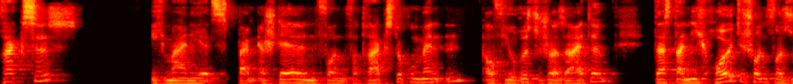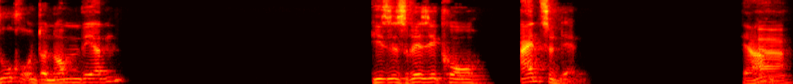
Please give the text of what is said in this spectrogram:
Praxis, ich meine jetzt beim Erstellen von Vertragsdokumenten auf juristischer Seite, dass da nicht heute schon Versuche unternommen werden, dieses Risiko einzudämmen. Ja? ja.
